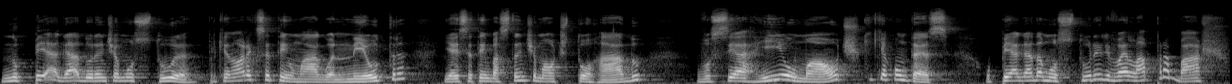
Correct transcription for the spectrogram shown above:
no pH durante a mostura, porque na hora que você tem uma água neutra e aí você tem bastante malte torrado, você arria o malte, o que, que acontece? O pH da mostura ele vai lá para baixo.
